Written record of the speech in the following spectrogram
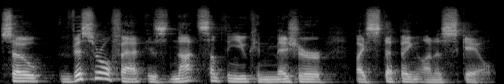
So, visceral fat is not something you can measure by stepping on a scale.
